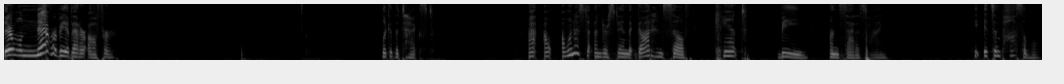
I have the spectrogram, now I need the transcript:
There will never be a better offer. Look at the text. I, I, I, want us to understand that God Himself can't be unsatisfying. He, it's impossible.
